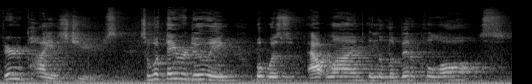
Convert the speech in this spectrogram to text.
Very pious Jews. So, what they were doing, what was outlined in the Levitical laws,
